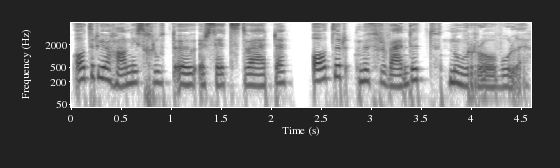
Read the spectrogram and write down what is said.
oder Johanniskrautöl ersetzt werden oder man verwendet nur Rohwolle.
